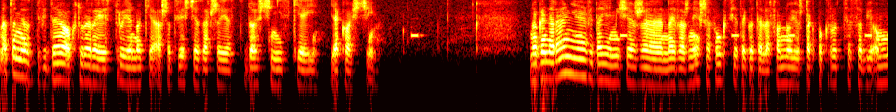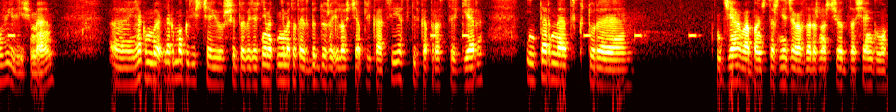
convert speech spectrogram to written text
Natomiast wideo, które rejestruje Nokia Asha 200 zawsze jest dość niskiej jakości. No generalnie wydaje mi się, że najważniejsze funkcje tego telefonu już tak pokrótce sobie omówiliśmy. E, Jak, jak mogliście już się dowiedzieć, nie ma, nie ma tutaj zbyt dużej ilości aplikacji, jest kilka prostych gier. Internet, który działa bądź też nie działa w zależności od zasięgu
